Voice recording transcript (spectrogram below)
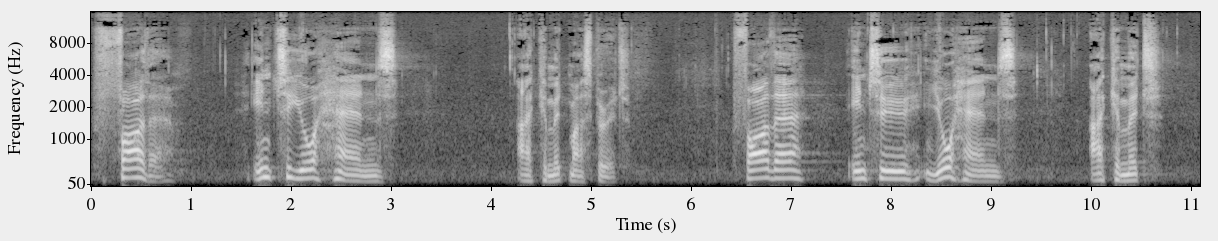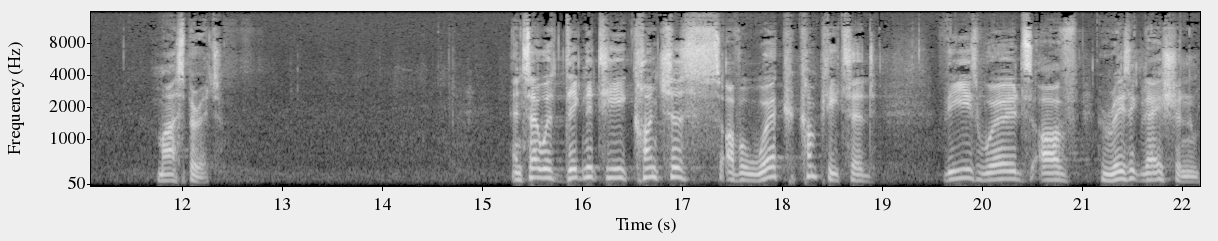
Father, into your hands I commit my spirit. Father, into your hands I commit my spirit. And so, with dignity, conscious of a work completed, these words of resignation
